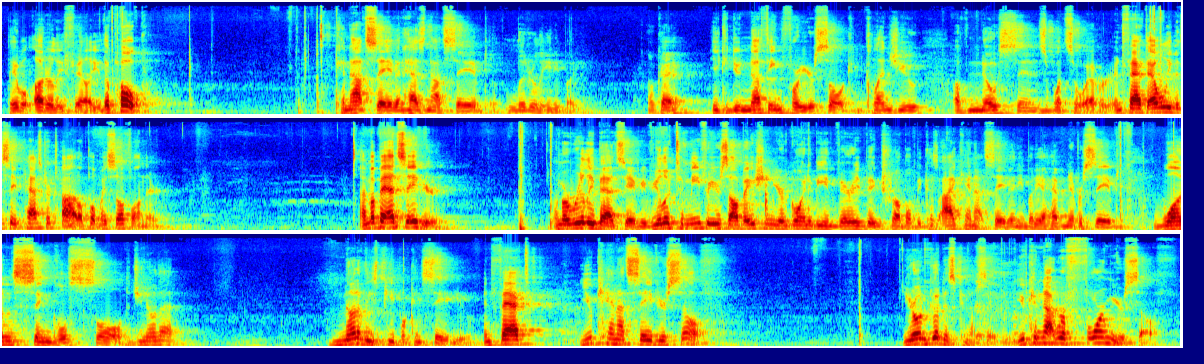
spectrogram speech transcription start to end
They will utterly fail you. The Pope, cannot save and has not saved literally anybody. Okay? He can do nothing for your soul, can cleanse you of no sins whatsoever. In fact, I will even say Pastor Todd, I'll put myself on there. I'm a bad Savior. I'm a really bad Savior. If you look to me for your salvation, you're going to be in very big trouble because I cannot save anybody. I have never saved one single soul. Did you know that? None of these people can save you. In fact, you cannot save yourself. Your own goodness cannot save you. You cannot reform yourself.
